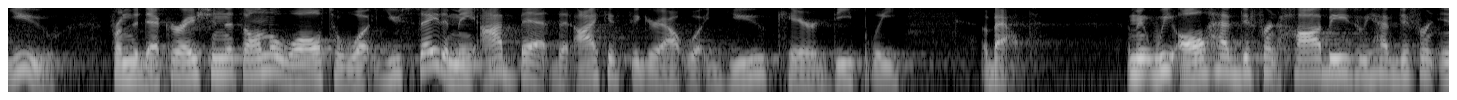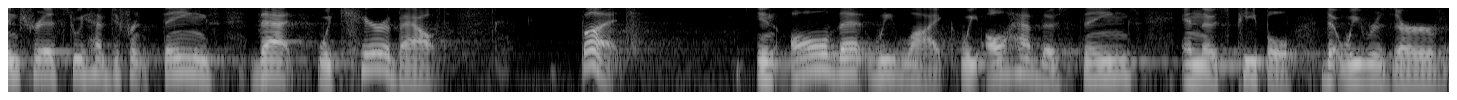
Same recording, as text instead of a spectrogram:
you. From the decoration that's on the wall to what you say to me, I bet that I could figure out what you care deeply about. I mean, we all have different hobbies, we have different interests, we have different things that we care about. But in all that we like, we all have those things and those people that we reserve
